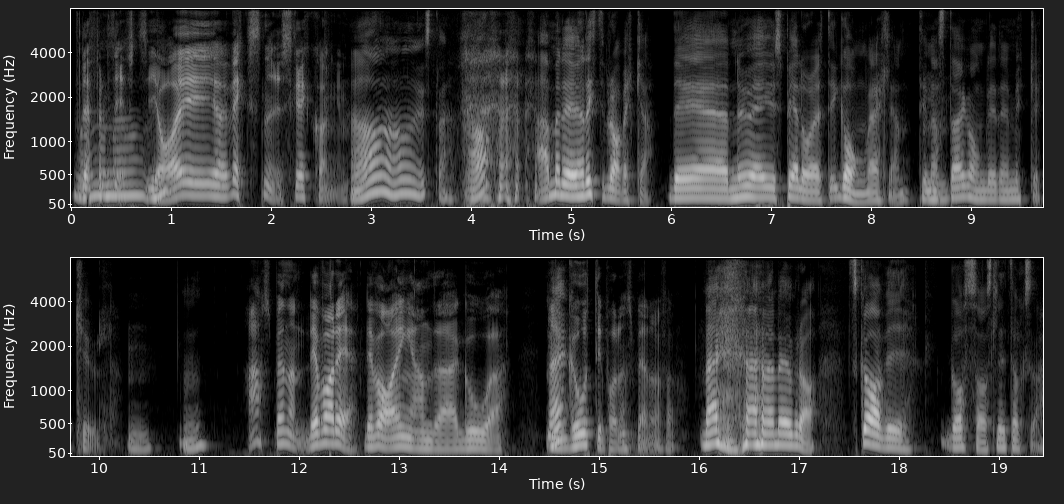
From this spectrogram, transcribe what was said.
Definitivt. Mm. Jag är, jag är växt nu i skräckgenren. Ja, just det. Ja. ja, men det är en riktigt bra vecka. Det, nu är ju spelåret igång verkligen. Till mm. nästa gång blir det mycket kul. Mm. Mm. Ah, spännande. Det var det. Det var inga andra goa. Nej. Goti-podden spel i alla fall. Nej, men det är bra. Ska vi gossa oss lite också?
